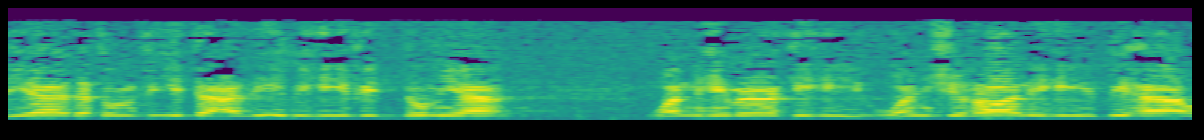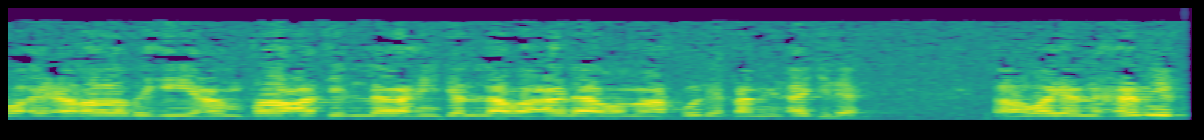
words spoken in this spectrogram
زيادة في تعذيبه في الدنيا وانهماكه وانشغاله بها وإعراضه عن طاعة الله جل وعلا وما خلق من أجله فهو ينهمك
